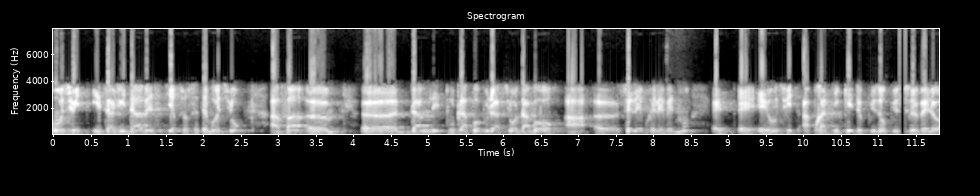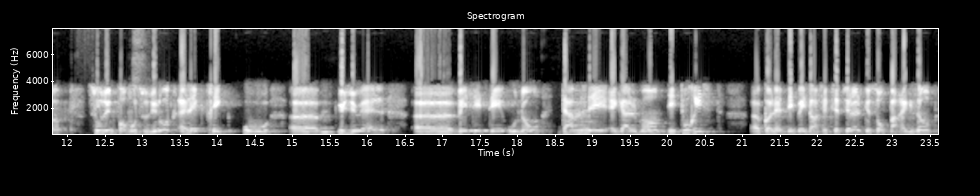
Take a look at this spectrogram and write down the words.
Ensuite, il s'agit d'investir sur cette émotion afin euh, euh, d'amener toute la population d'abord à euh, célébrer l'événement et, ensuite à pratiquer de plus en plus le vélo sous une forme ou sous une autre, électrique ou euh, usuelle, VTT ou non, d'amener également des touristes euh, connaître des paysages exceptionnels que sont par exemple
